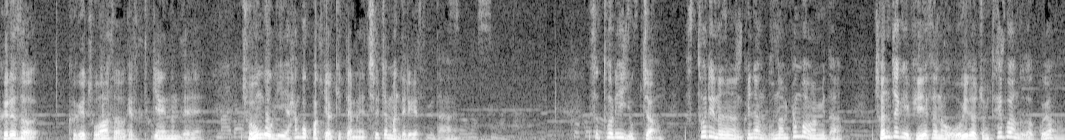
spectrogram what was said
그래서 그게 좋아서 계속 듣긴 했는데 좋은 곡이 한 곡밖에 없기 때문에 7점만 드리겠습니다. 스토리 6점. 스토리는 그냥 무난 평범합니다. 전작에 비해서는 오히려 좀 퇴보한 것 같고요.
